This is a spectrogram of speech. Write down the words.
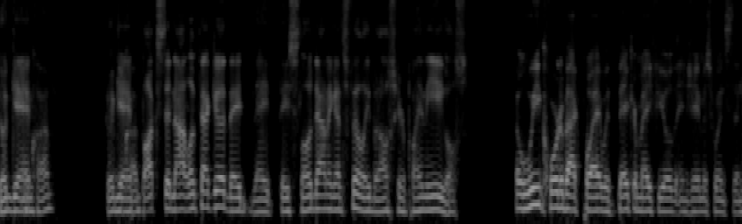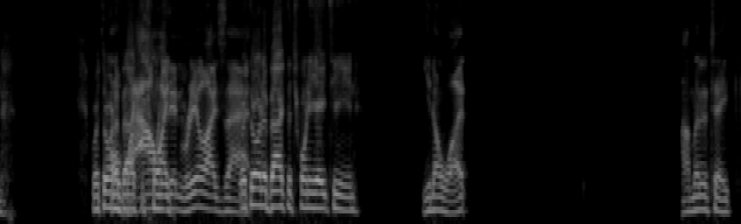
Good game. Okay. Good game. Okay. Bucks did not look that good. They they they slowed down against Philly, but also you're playing the Eagles. Elite quarterback play with Baker Mayfield and Jameis Winston. We're throwing Oh, it back wow, to 20, I didn't realize that. We're throwing it back to 2018. You know what? I'm gonna take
